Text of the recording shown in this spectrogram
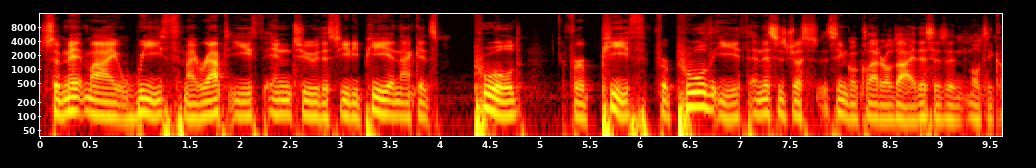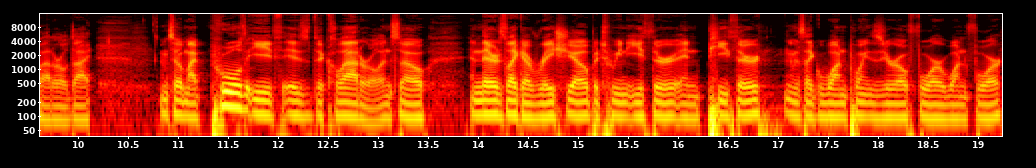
submit my WETH, my wrapped ETH, into the CDP, and that gets pooled for PETH, for pooled ETH. And this is just a single collateral DAI. This isn't multi collateral DAI. And so my pooled ETH is the collateral. And so, and there's like a ratio between Ether and Pether, and it's like 1.0414.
